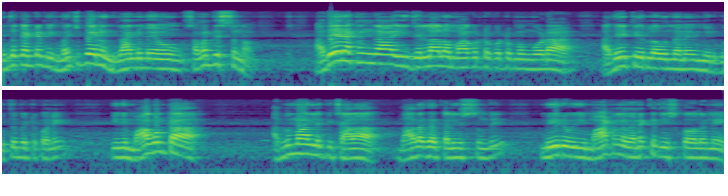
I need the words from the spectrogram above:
ఎందుకంటే మీకు మంచి పేరు ఉంది. దాన్ని మేము సమర్థిస్తున్నాం. అదే రకంగా ఈ జిల్లాలో మాగుంట కుటుంబం కూడా అదే తీరులో ఉందనేది మీరు గుర్తుపెట్టుకొని ఇది మాగుంట అభిమానులకి చాలా బాధగా కలిగిస్తుంది. మీరు ఈ మాటలు వెనక్కి తీసుకోవాలని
